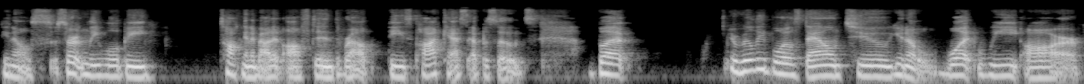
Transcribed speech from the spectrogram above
you know certainly we'll be talking about it often throughout these podcast episodes, but it really boils down to you know what we are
